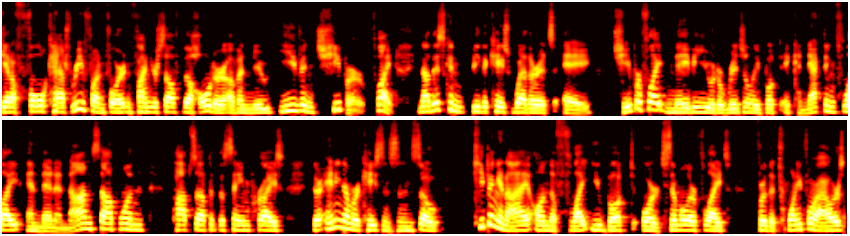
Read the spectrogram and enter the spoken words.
get a full cash refund for it and find yourself the holder of a new, even cheaper flight. Now, this can be the case whether it's a cheaper flight, maybe you had originally booked a connecting flight and then a nonstop one pops up at the same price. There are any number of cases. And so, keeping an eye on the flight you booked or similar flights for the 24 hours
